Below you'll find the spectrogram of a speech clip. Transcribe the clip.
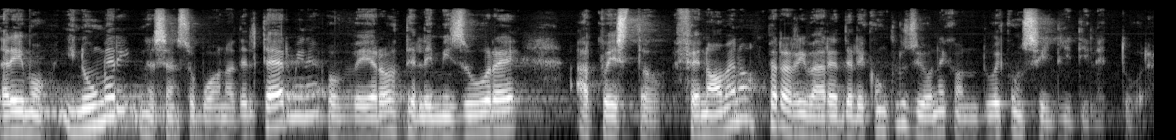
Daremo i numeri, nel senso buono del termine, ovvero delle misure a questo fenomeno per arrivare a delle conclusioni con due consigli di lettura.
